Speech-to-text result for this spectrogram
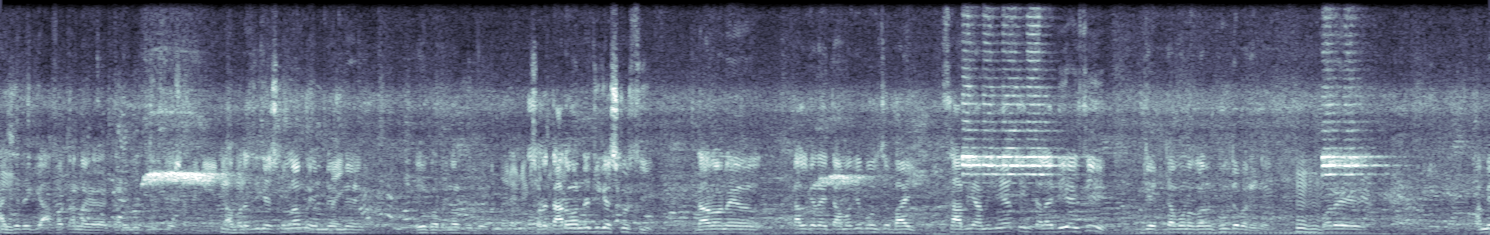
আইসে দেখি আফা কান্না গাড়ি করতেছে তারপরে জিজ্ঞেস করলাম এমনি এমনি এই ঘটনা হলো। পরে দারোয়ানে জিজ্ঞেস করছি। দারোয়ানে কালকে রাইতে আমাকে বলছে ভাই সাবি আমি নিয়ে তিন তলায় দিয়ে আইছি গেটটা মনে করেন খুলতে পারি নাই। পরে আমি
